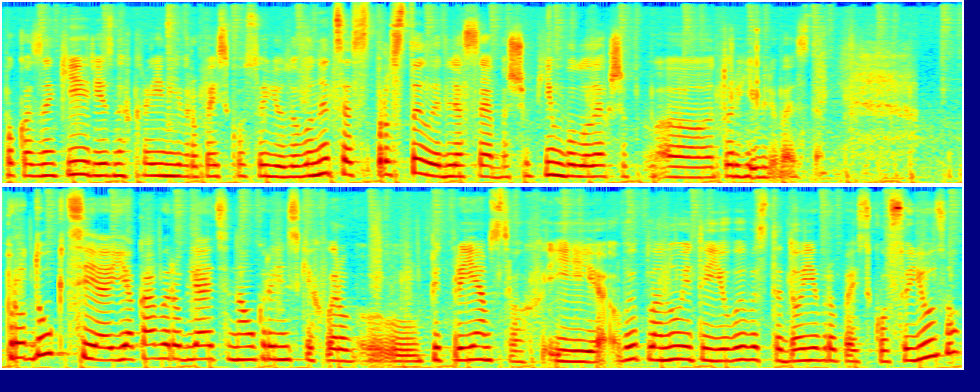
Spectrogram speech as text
показники різних країн Європейського Союзу. Вони це спростили для себе, щоб їм було легше е, торгівлю вести. Продукція, яка виробляється на українських е, підприємствах, і ви плануєте її вивести до Європейського Союзу.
